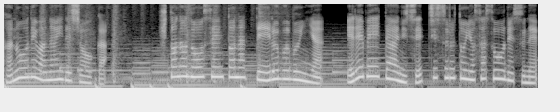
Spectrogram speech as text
可能ではないでしょうか。人の動線となっている部分やエレベーターに設置すると良さそうですね。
